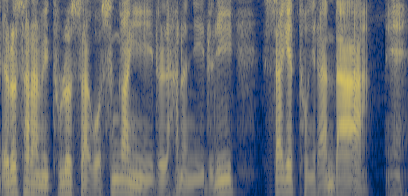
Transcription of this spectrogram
여러 사람이 둘러싸고 승강이를 하는 일이 싸개통이란다. 예.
